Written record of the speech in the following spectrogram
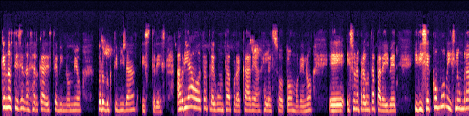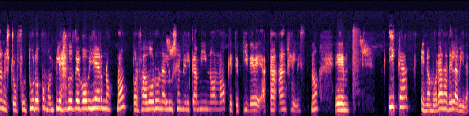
¿qué nos dicen acerca de este binomio productividad-estrés? Habría otra pregunta por acá de Ángeles Soto Moreno, eh, es una pregunta para Ivette, y dice, ¿cómo vislumbra nuestro futuro como empleados gobierno, ¿no? Por favor, una luz en el camino, ¿no? Que te pide acá Ángeles, ¿no? Eh, Ica, enamorada de la vida,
